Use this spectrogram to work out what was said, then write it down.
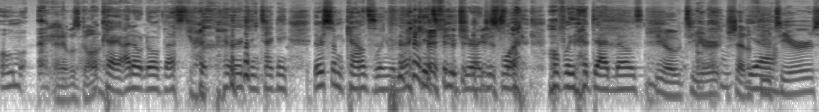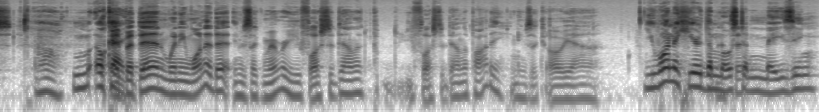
Oh my. God. And it was gone. Okay, I don't know if that's the right parenting technique. There's some counseling in that kid's future. I just Just want, hopefully, that dad knows. You know, tear shed a Yeah. few tears. Oh, okay. And- but then when he wanted it, he was like, "Remember, you flushed it down the you flushed it down the potty." And he was like, "Oh yeah." you want to hear the most it. amazing?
